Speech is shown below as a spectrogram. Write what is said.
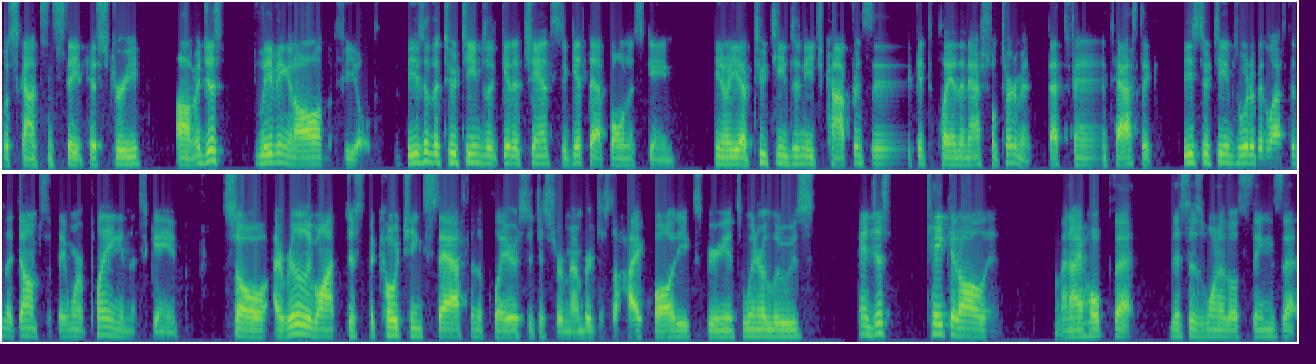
Wisconsin State history, um, and just leaving it all on the field. These are the two teams that get a chance to get that bonus game. You know, you have two teams in each conference that get to play in the national tournament. That's fantastic these two teams would have been left in the dumps if they weren't playing in this game. So I really want just the coaching staff and the players to just remember just a high quality experience, win or lose, and just take it all in. And I hope that this is one of those things that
